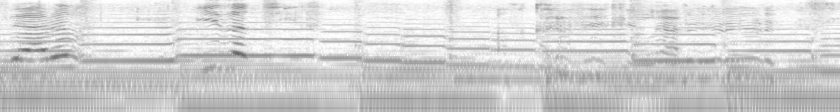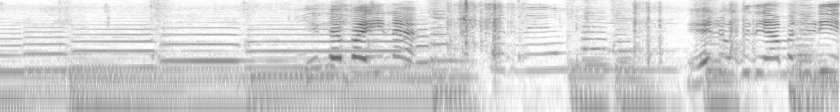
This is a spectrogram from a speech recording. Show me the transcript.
ಬೇಡ ಇದಕ್ಕೆ ಕರ್ಬೇಕಿಲ್ಲ ಹಿಡಿ ಹಿಡಿ ಇಲ್ಲ ಬೈನ ಎಲ್ಲಿ ಹೋಗಿದ್ಯಾ ಆಮೇಲೆ ಇಡಿ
